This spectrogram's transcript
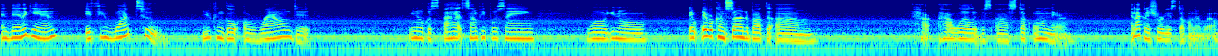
And then again, if you want to, you can go around it. You know, because I had some people saying, well, you know, they, they were concerned about the um how, how well it was uh, stuck on there and I can assure you it's stuck on there well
